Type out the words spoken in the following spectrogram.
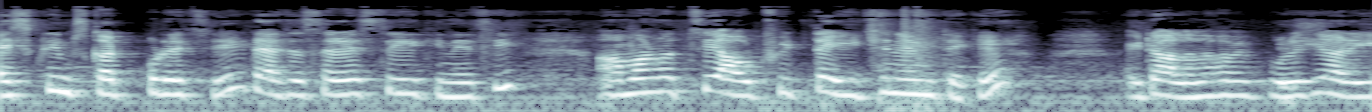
আইসক্রিম স্কার্ট পরেছে। এটা অ্যাসেসারিজ থেকে কিনেছি। আমার হচ্ছে আউটফিটটা এইচ এন এম থেকে। এটা আলাদাভাবে পরেছি আর এই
